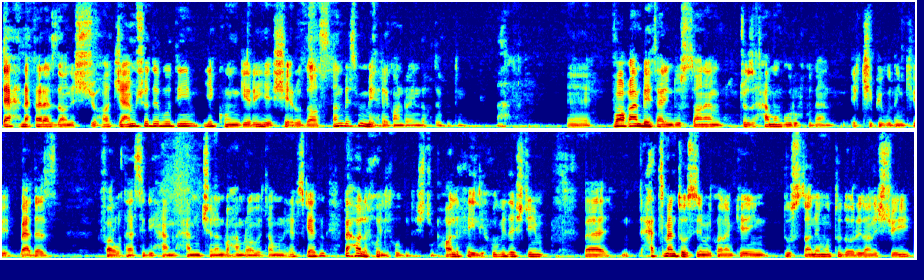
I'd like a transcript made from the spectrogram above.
ده نفر از دانشجوها جمع شده بودیم. یک کنگره شعر و داستان به اسم مهرگان را انداخته بودیم. واقعا بهترین دوستانم جز همون گروه بودن اکیپی بودن که بعد از فارغ تحصیلی هم همچنان با هم رابطمون حفظ کردیم و حال خیلی خوبی داشتیم. حال خیلی خوبی داشتیم و حتما توصیه می‌کنم که این دوستانمون تو دوره دانشجویی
